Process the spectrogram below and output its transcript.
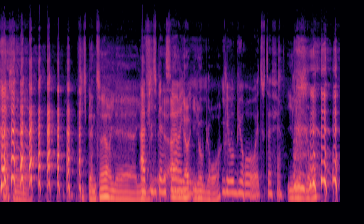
Ça, Phil Spencer, il est, il est Ah, au Phil bu- Spencer, il, est- il- il est au bureau. Il est au bureau, ouais, tout à fait. Il est au bureau.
